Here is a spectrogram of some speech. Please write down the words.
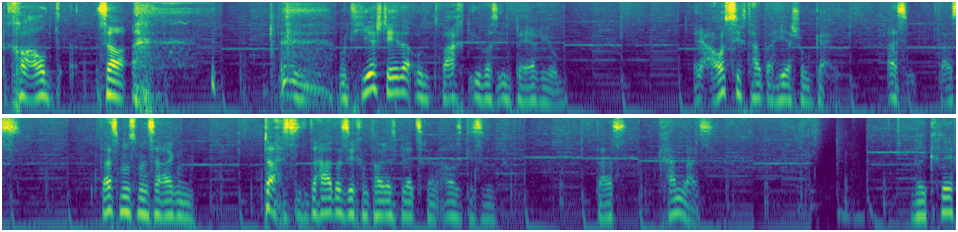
Cloud. So. und hier steht er und wacht übers Imperium. Die Aussicht hat er hier schon geil. Also, das, das muss man sagen, das, da hat er sich ein tolles Plätzchen ausgesucht. Das kann was. Wirklich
